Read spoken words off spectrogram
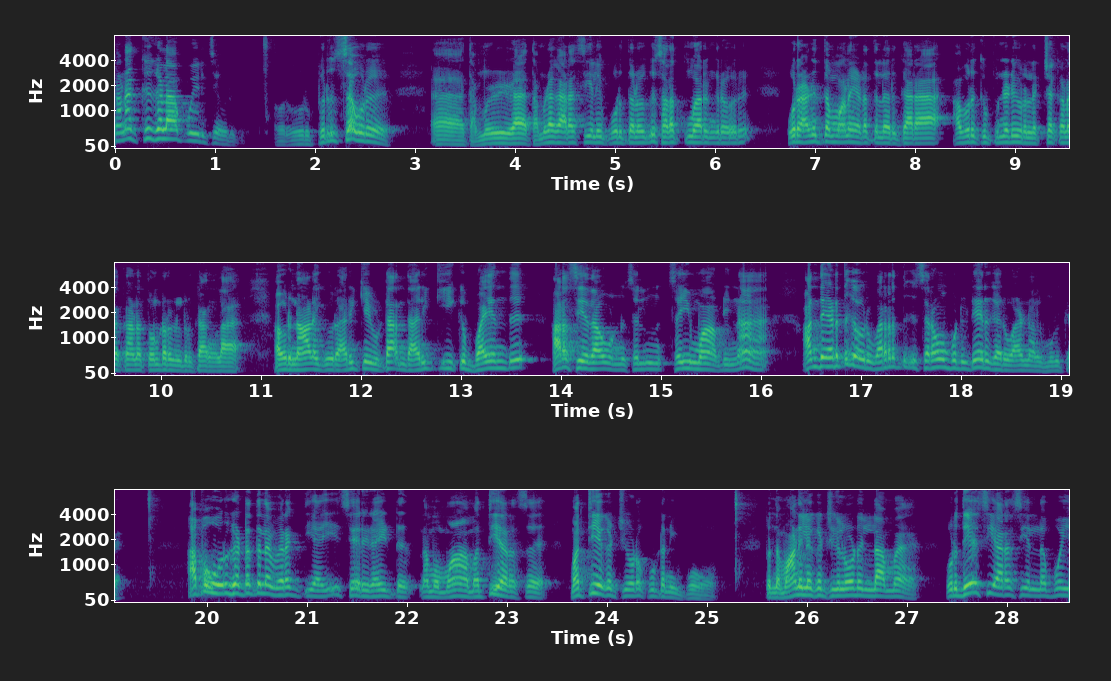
கணக்குகளாக போயிடுச்சு அவருக்கு. அவர் ஒரு பெருசாக ஒரு தமிழ தமிழக அரசியலை பொறுத்தளவுக்கு சரத்குமாருங்கிறவர் ஒரு அழுத்தமான இடத்துல இருக்காரா? அவருக்கு பின்னாடி ஒரு லட்சக்கணக்கான தொண்டர்கள் இருக்காங்களா? அவர் நாளைக்கு ஒரு அறிக்கை விட்டால் அந்த அறிக்கைக்கு பயந்து அரசு ஏதாவது ஒன்று செல் செய்யுமா அப்படின்னா அந்த இடத்துக்கு அவர் வர்றதுக்கு சிரமப்பட்டுக்கிட்டே இருக்கார் வாழ்நாள் முழுக்க. அப்போ ஒரு கட்டத்தில் விரக்தியாகி சரி ரைட்டு நம்ம மா மத்திய அரசு மத்திய கட்சியோட கூட்டணிக்கு போவோம். இப்போ இந்த மாநில கட்சிகளோடு இல்லாமல் ஒரு தேசிய அரசியலில் போய்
